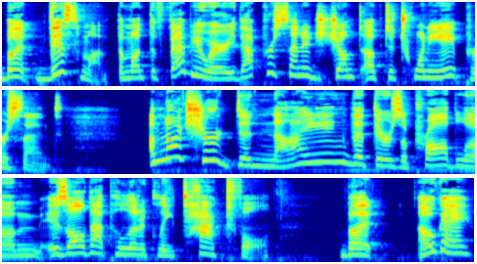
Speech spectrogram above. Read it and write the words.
but this month, the month of February, that percentage jumped up to 28%. I'm not sure denying that there's a problem is all that politically tactful, but okay.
